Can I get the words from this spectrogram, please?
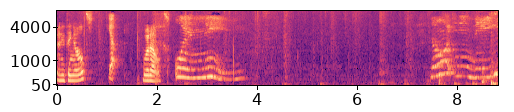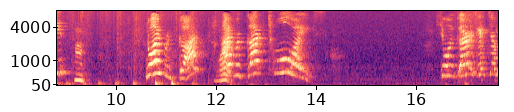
Anything else? Yeah. What else? We need. No, what we need? Hmm. No, I forgot. I What? forgot toys. So we gotta get some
